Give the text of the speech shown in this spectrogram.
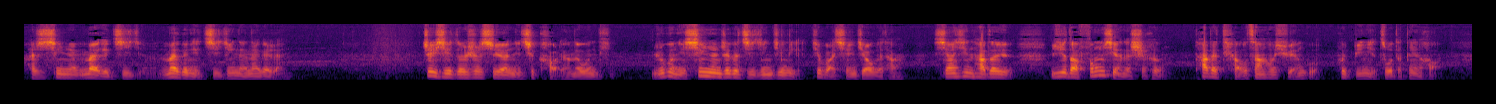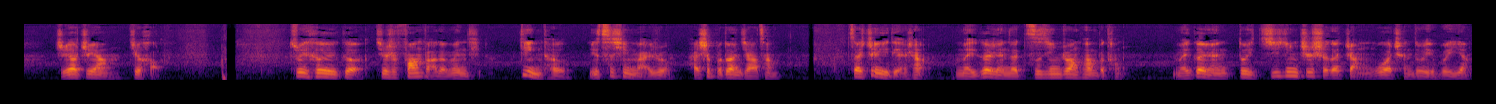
还是信任卖给基金卖给你基金的那个人？这些都是需要你去考量的问题。如果你信任这个基金经理，就把钱交给他。相信他在遇到风险的时候，他的调仓和选股会比你做得更好。只要这样就好。最后一个就是方法的问题：定投、一次性买入还是不断加仓？在这一点上，每个人的资金状况不同，每个人对基金知识的掌握程度也不一样，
